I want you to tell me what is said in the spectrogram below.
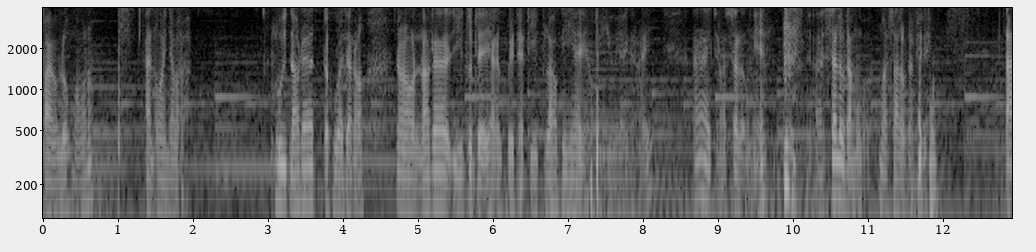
ပိုင်းကိုလုပ်မှာပေါ့နော်ဒါနောက်ပိုင်းကျပါဟိုနောက်တဲ့တစ်ခုကကျတော့ကျွန်တော်နောက်တဲ့ YouTube တဲ့အရာတစ်ခုဖြစ်တဲ့ဒီ blogging ရိုက်တယ် video ရိုက်တာတွေအဲ့ဒါကျွန်တော်ဆက်လုပ်နေတယ်ဆက်လုပ်တာမဟုတ်ပါဘူးခုမှဆက်လုပ်တာဖြစ်တယ်ဒါ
